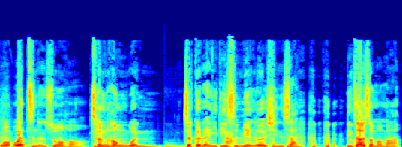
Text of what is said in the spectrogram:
我我只能说哈，陈宏文嗯。这个人一定是面恶心善，你知道什么吗？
